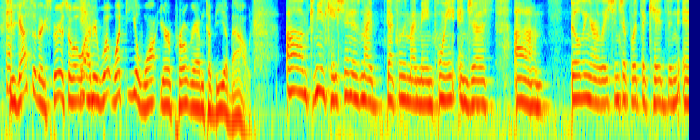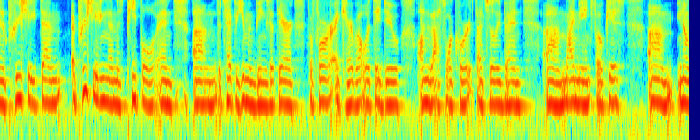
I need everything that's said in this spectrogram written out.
you got some experience. So what, I mean, what what do you want your program to be about? Um, communication is my definitely my main point, and just um, building a relationship with the kids and, and appreciate them, appreciating them as people and um, the type of human beings that they are before I care about what they do on the basketball court. That's really been um, my main focus. Um, you know,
